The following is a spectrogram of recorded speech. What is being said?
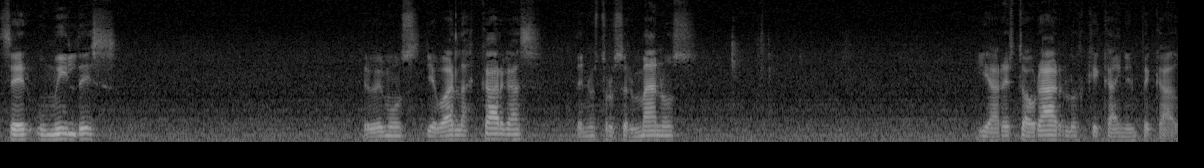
ser humildes Debemos llevar las cargas de nuestros hermanos y a restaurar los que caen en pecado.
